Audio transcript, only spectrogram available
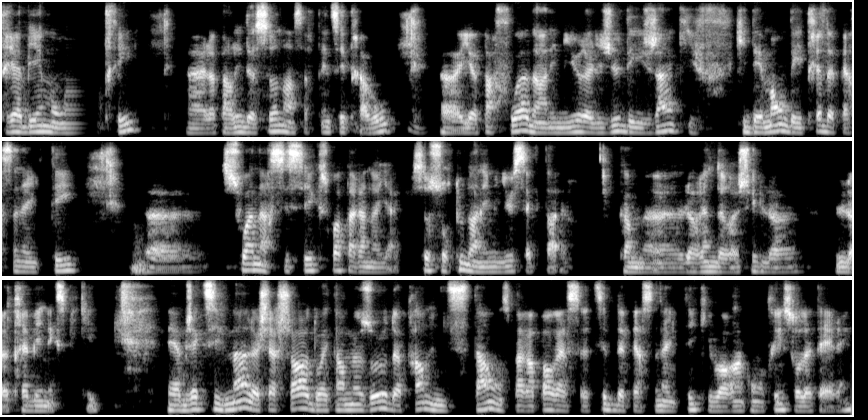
très bien montré, elle a parlé de ça dans certains de ses travaux. il y a parfois dans les milieux religieux des gens qui qui démontrent des traits de personnalité euh, soit narcissiques, soit paranoïaques. Ça, surtout dans les milieux sectaires, comme euh, Lorraine de Rocher l'a très bien expliqué. Mais objectivement, le chercheur doit être en mesure de prendre une distance par rapport à ce type de personnalité qu'il va rencontrer sur le terrain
